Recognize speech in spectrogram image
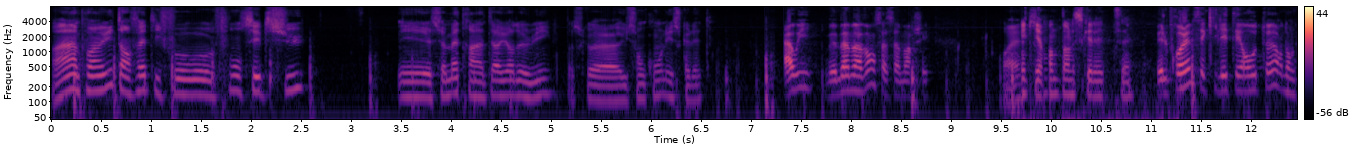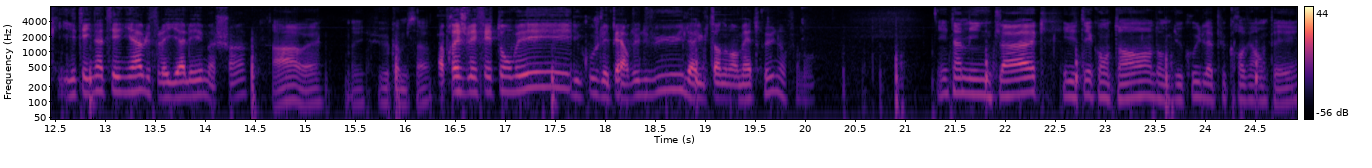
À 1.8, en fait, il faut foncer dessus et se mettre à l'intérieur de lui. Parce que euh, ils sont cons, les squelettes. Ah oui, mais même avant, ça, ça marchait. Ouais. Et qui rentre dans le squelette. tu sais. Mais le problème, c'est qu'il était en hauteur, donc il était inatteignable, il fallait y aller, machin. Ah ouais, oui, vu comme ça. Après, je l'ai fait tomber, du coup, je l'ai perdu de vue, il a eu le temps de m'en mettre une, enfin bon. Il t'a mis une claque, il était content, donc du coup il a pu crever en paix.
